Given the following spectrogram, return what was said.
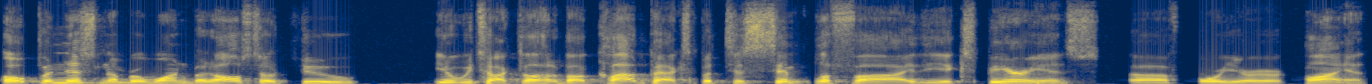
openness, number one, but also two, you know, we talked a lot about Cloud Paks, but to simplify the experience uh, for your client.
